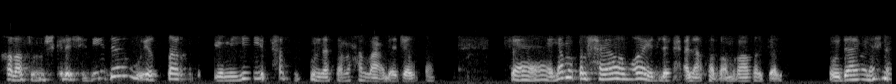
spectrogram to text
خلاص المشكلة شديدة ويضطر يوميا يبحث تكون لا سمح الله على جلطه. فنمط الحياة وايد له علاقة بأمراض القلب ودائما إحنا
